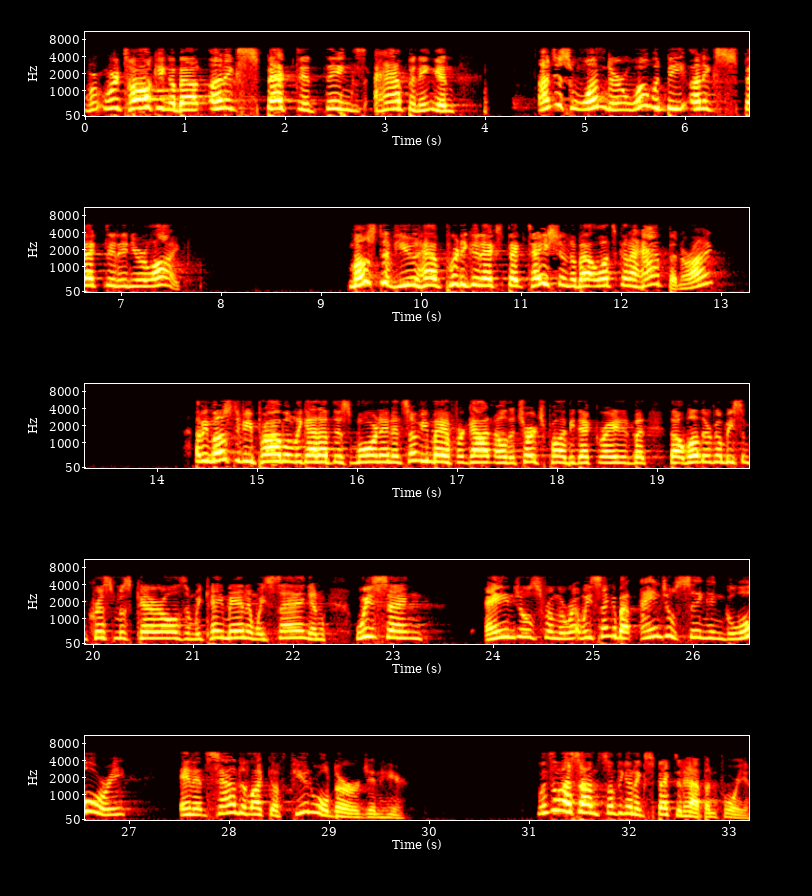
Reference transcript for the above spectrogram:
We're talking about unexpected things happening, and I just wonder what would be unexpected in your life. Most of you have pretty good expectation about what's going to happen, right? I mean, most of you probably got up this morning, and some of you may have forgotten, oh, the church will probably be decorated, but thought, well, there are going to be some Christmas carols, and we came in and we sang, and we sang angels from the, we sang about angels singing glory, and it sounded like a funeral dirge in here. When's the last time something unexpected happened for you?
